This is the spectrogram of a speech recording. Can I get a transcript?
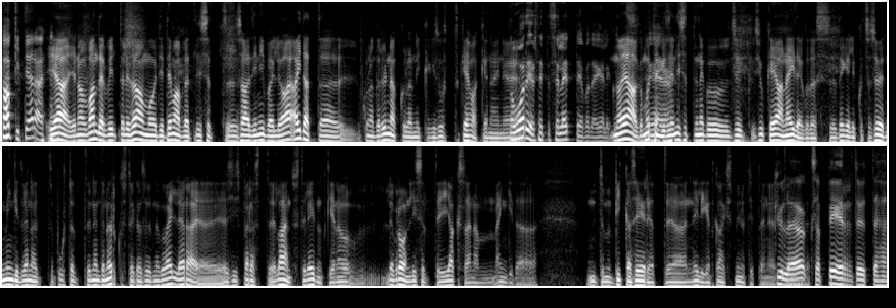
hakiti ära. ja, ja no Vanderbilt oli samamoodi, tema pealt lihtsalt saadi nii palju aidata, kuna ta rünnakul on ikkagi suht kehvakene, onju. no Warriors näitas selle ette juba tegelikult. no jaa, aga mõtlengi yeah., see on lihtsalt nagu sihuke hea näide, kuidas tegelikult sa sööd mingid vennad puhtalt nende nõrkustega sööd nagu välja ära ja, ja siis pärast lahendust ei leidnudki ja no Lebron lihtsalt ei jaksa enam mängida ütleme, pikka seeriat ja nelikümmend kaheksat minutit, on ju. küll jaksab PR-tööd teha.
